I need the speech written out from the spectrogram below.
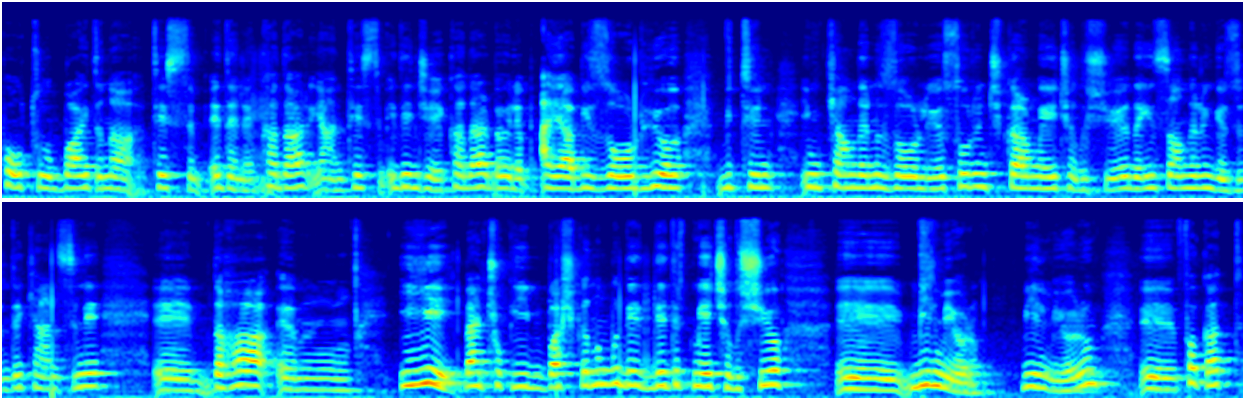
koltuğu Biden'a teslim edene kadar yani teslim edinceye kadar böyle ayağı bir zorluyor. Bütün imkanlarını zorluyor. Sorun çıkarmaya çalışıyor ya da insanların gözünde kendisini e, daha e, iyi ben çok iyi bir başkanım mı dedirtmeye çalışıyor. E, bilmiyorum. Bilmiyorum. E, fakat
